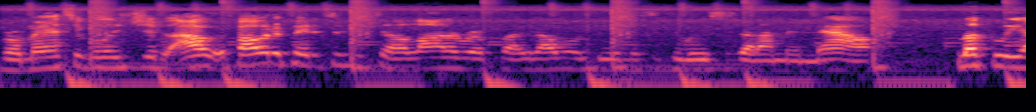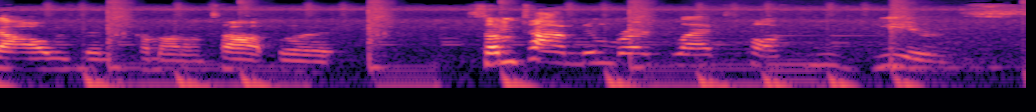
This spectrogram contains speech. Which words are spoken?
romantic relationships. I, if I would have paid attention to a lot of red flags, I wouldn't be in the situations that I'm in now. Luckily, I always managed to come out on top, but sometimes them red flags cost you years.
